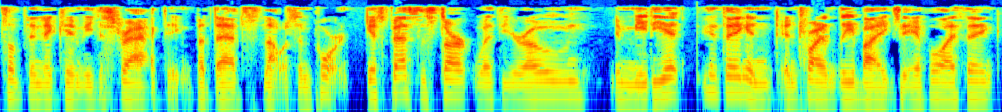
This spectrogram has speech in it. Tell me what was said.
something that can be distracting. But that's not what's important. It's best to start with your own immediate thing and, and try and lead by example. I think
